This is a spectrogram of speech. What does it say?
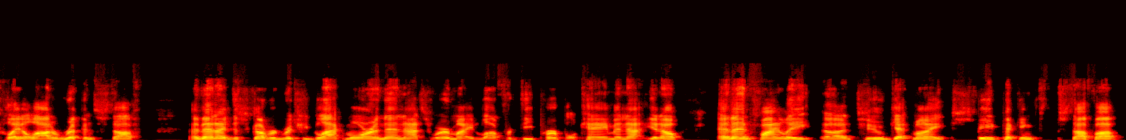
played a lot of ripping stuff. And then I discovered Ritchie Blackmore, and then that's where my love for Deep Purple came. And that, you know, and then finally uh, to get my speed picking stuff up,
